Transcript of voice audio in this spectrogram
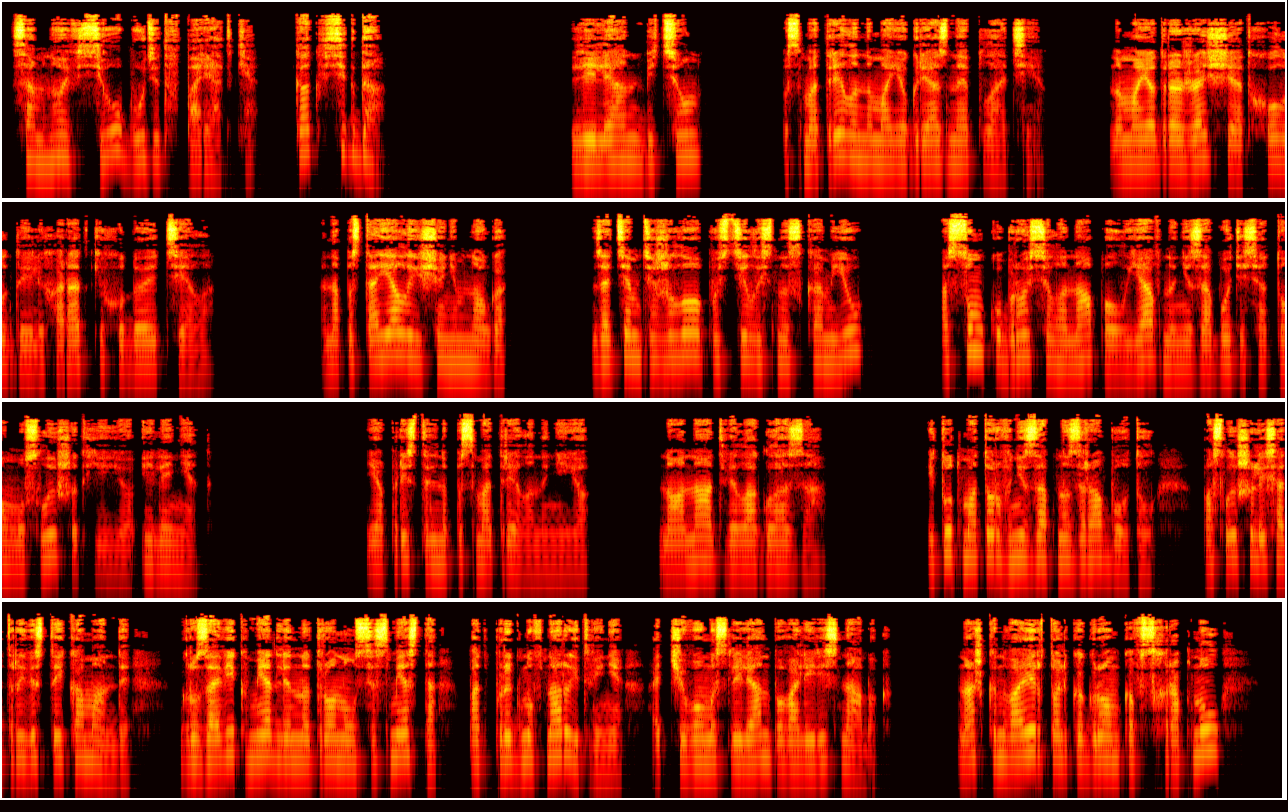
Со мной все будет в порядке, как всегда. Лилиан Бетюн посмотрела на мое грязное платье, на мое дрожащее от холода и лихорадки худое тело. Она постояла еще немного, затем тяжело опустилась на скамью а сумку бросила на пол, явно не заботясь о том, услышат ее или нет. Я пристально посмотрела на нее, но она отвела глаза. И тут мотор внезапно заработал, послышались отрывистые команды. Грузовик медленно тронулся с места, подпрыгнув на рытвине, отчего мы с Лилиан повалились на бок. Наш конвоир только громко всхрапнул,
